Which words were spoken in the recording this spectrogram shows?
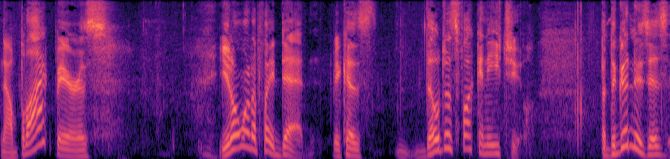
Now, black bears, you don't want to play dead because they'll just fucking eat you. But the good news is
